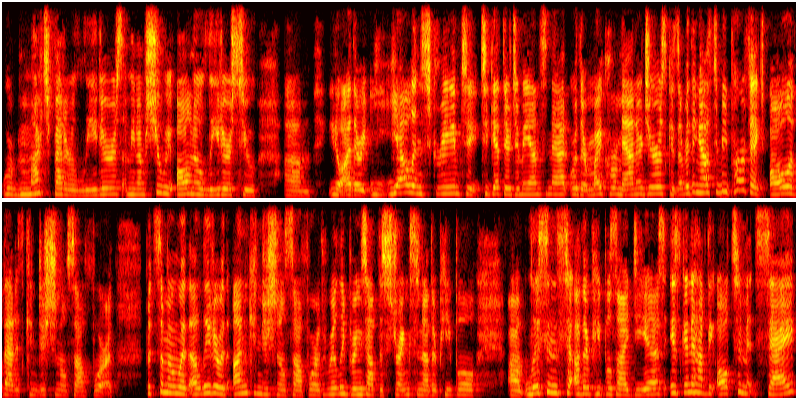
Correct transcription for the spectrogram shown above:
We're much better leaders. I mean, I'm sure we all know leaders who, um, you know, either yell and scream to, to get their demands met or they're micromanagers because everything has to be perfect. All of that is conditional self worth. But someone with a leader with unconditional self worth really brings out the strengths in other people, um, listens to other people's ideas, is going to have the ultimate say,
